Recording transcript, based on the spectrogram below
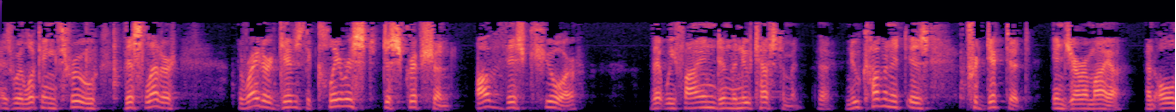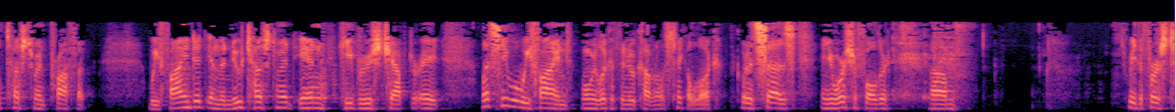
as we're looking through this letter, the writer gives the clearest description of this cure that we find in the New Testament. The New Covenant is predicted in Jeremiah, an Old Testament prophet. We find it in the New Testament in Hebrews chapter 8. Let's see what we find when we look at the New Covenant. Let's take a look. Look what it says in your worship folder. Um, read the first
